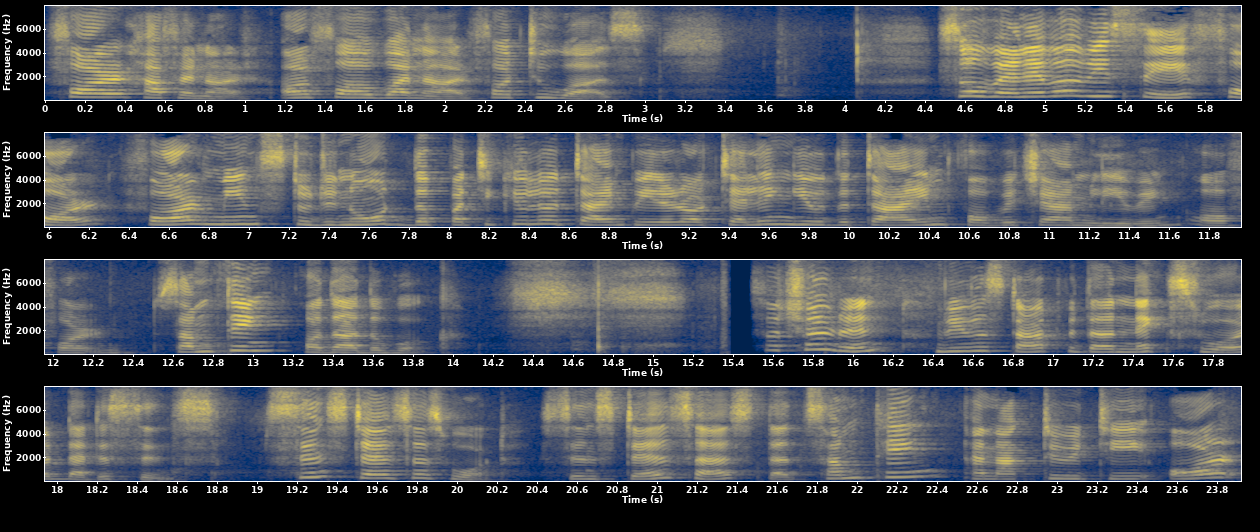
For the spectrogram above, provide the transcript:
for half an hour or for one hour for two hours so whenever we say for, for means to denote the particular time period or telling you the time for which I am leaving or for something or the other work. So children, we will start with the next word that is since. Since tells us what? Since tells us that something, an activity or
